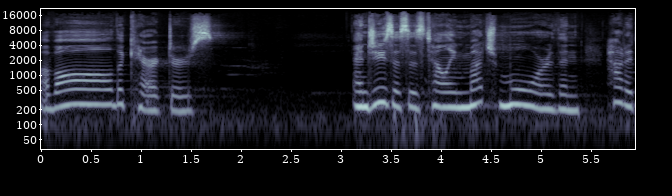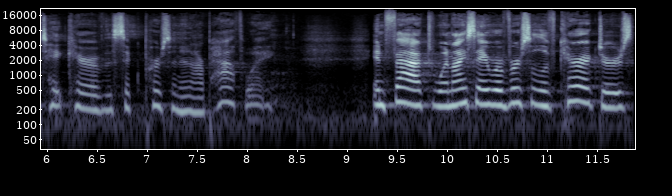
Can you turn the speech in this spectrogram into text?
of all the characters. And Jesus is telling much more than how to take care of the sick person in our pathway. In fact, when I say reversal of characters,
